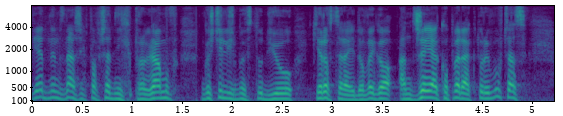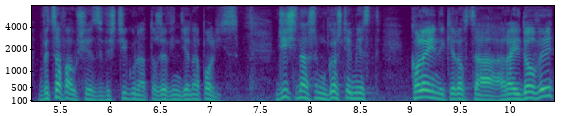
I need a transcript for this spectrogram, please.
W jednym z naszych poprzednich programów gościliśmy w studiu kierowcę rajdowego Andrzeja Kopera, który wówczas wycofał się z wyścigu na torze w Indianapolis. Dziś naszym gościem jest kolejny kierowca rajdowy,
